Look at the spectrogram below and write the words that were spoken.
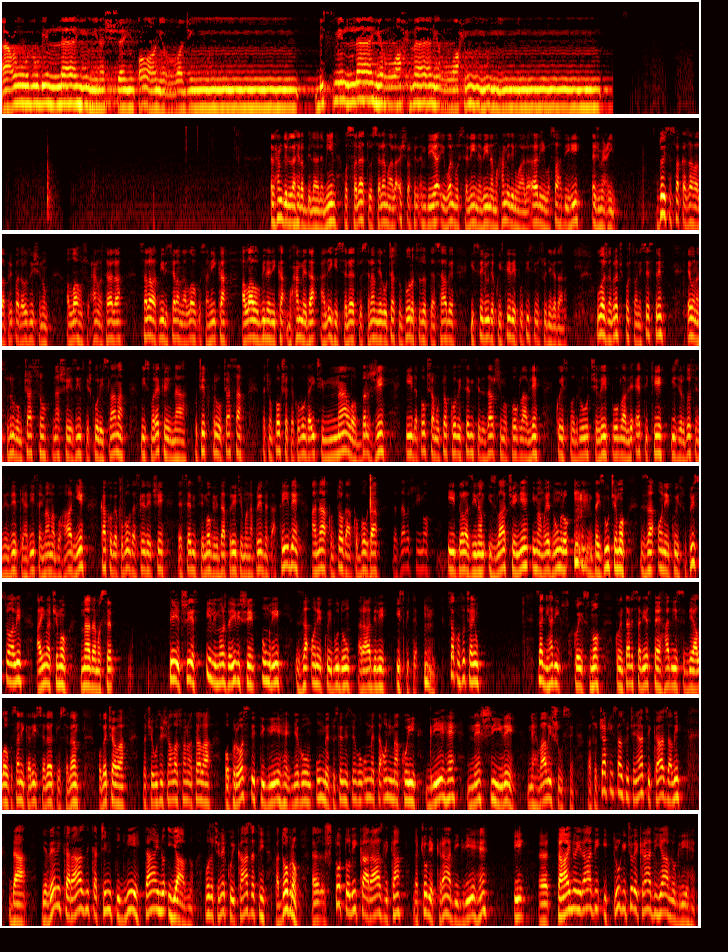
أعوذ بالله من الشيطان الرجيم. بسم الله الرحمن الرحيم. الحمد لله رب العالمين والصلاة والسلام على أشرف الأنبياء والمرسلين نبينا محمد وعلى آله وصحبه أجمعين. Doista svaka zahvala pripada uzvišenom Allahu subhanahu wa ta'ala. Salavat, mir i selam na Allahu poslanika, Allahovog miljenika Muhammeda, alihi salatu wasalam, njegovu časnu porod, uzorte asabe i sve ljude koji slijede put istinu sudnjega dana. Uvažena braću, poštovani sestre, evo nas u drugom času naše zimske škole Islama. Mi smo rekli na početku prvog časa da ćemo pokušati, ako Bog da, ići malo brže i da pokušamo u toku ove sedmice da završimo poglavlje koje smo odlučili, poglavlje etike iz vjerodostojne zbirke hadisa imama Buharije, kako bi ako Bog da sljedeće sedmice mogli da prijeđemo na predmet akide, a nakon toga ako Bog da da završimo i dolazi nam izvlačenje. Imamo jednu umru da izvučemo za one koji su prisustvovali, a imat ćemo, nadamo se, 5, 6 ili možda i više umri za one koji budu radili ispite. U svakom slučaju, zadnji hadis kojeg smo komentarisali jeste hadis gdje Allah poslanik ali salatu selam obećava da će uzvišen Allah subhanahu oprostiti grijehe njegovom ummetu, srednici njegovom ummeta, onima koji grijehe ne šire, ne hvališu se. Pa su čak islamski učenjaci kazali da je velika razlika činiti grijeh tajno i javno. Možda će neko i kazati, pa dobro, što tolika razlika da čovjek radi grijehe i tajno i radi i drugi čovjek radi javno grijehe.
